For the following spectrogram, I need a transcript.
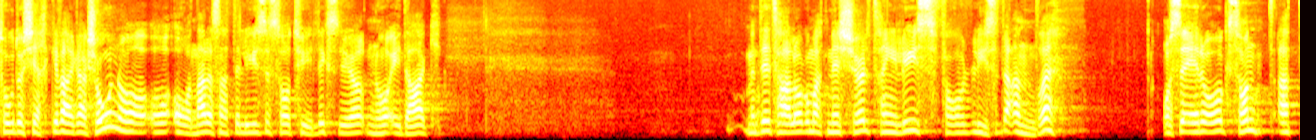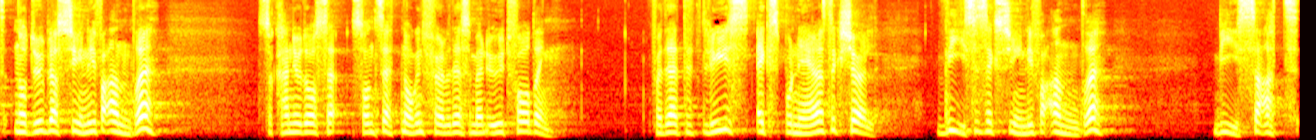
tok da Kirkeverket aksjon og, og ordna det sånn at det lyset så tydelig som det gjør nå i dag. Men det taler også om at vi sjøl trenger lys for å lyse til andre. Og så er det også sånn at når du blir synlig for andre, så kan jo da sånn sett noen føle det som en utfordring. For det at et lys eksponerer seg sjøl, viser seg synlig for andre, vise at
